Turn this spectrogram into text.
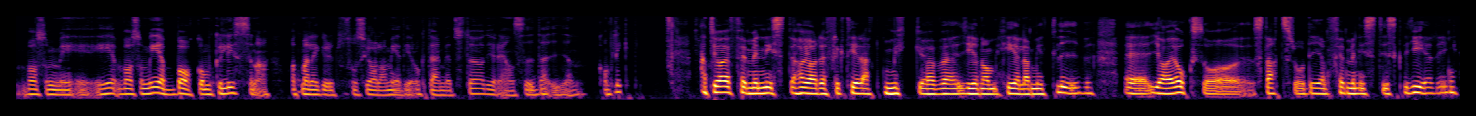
vad som, är, vad som är bakom kulisserna och att man lägger ut på sociala medier och därmed stödjer en sida i en konflikt. Att jag är feminist det har jag reflekterat mycket över genom hela mitt liv. Eh, jag är också statsråd i en feministisk regering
